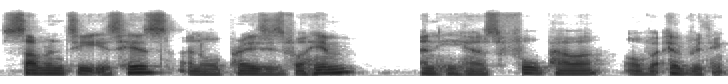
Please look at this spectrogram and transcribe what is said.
Sovereignty is His and all praise is for Him and He has full power over everything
